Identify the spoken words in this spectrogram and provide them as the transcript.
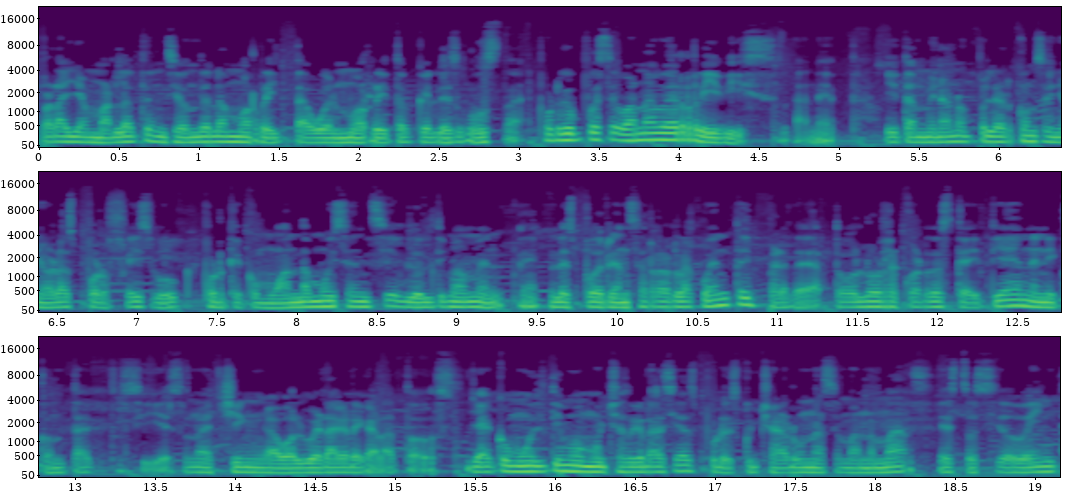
para llamar la atención de la morrita o el morrito que les gusta. Porque pues se van a ver ridis, la neta. Y también a no pelear con señoras por Facebook, porque como anda muy sensible últimamente, les podrían cerrar la cuenta y perder todos los recuerdos que ahí tienen y contactos. Y es una chinga volver a agregar a todos. Ya como último, muchas gracias por escuchar una semana más. Esto ha sido 20.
